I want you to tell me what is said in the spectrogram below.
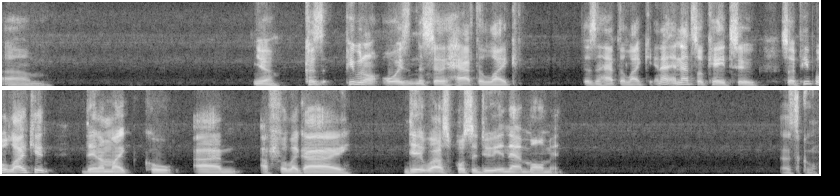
Um, yeah, because people don't always necessarily have to like, doesn't have to like it, and, and that's okay too. So if people like it, then I'm like, cool. I'm I feel like I did what I was supposed to do in that moment. That's cool.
